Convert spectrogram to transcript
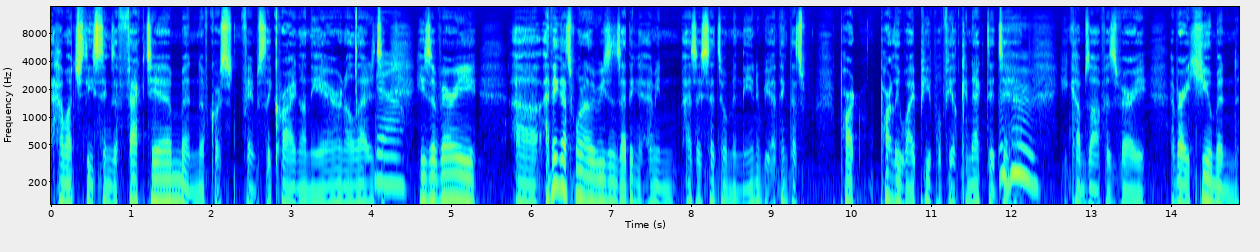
how much these things affect him and of course famously crying on the air and all that it's, Yeah. he's a very uh, I think that's one of the reasons I think I mean as I said to him in the interview I think that's part partly why people feel connected to Mm-hmm. him he comes off as very a very human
